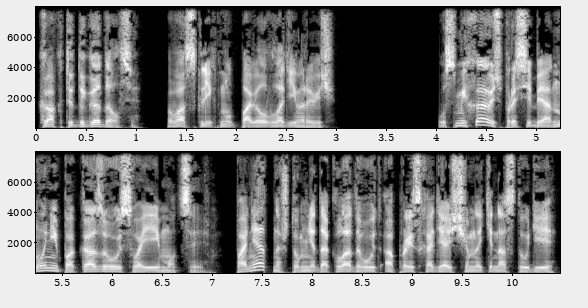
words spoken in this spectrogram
Как ты догадался? — воскликнул Павел Владимирович. Усмехаюсь про себя, но не показываю свои эмоции. Понятно, что мне докладывают о происходящем на киностудии,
